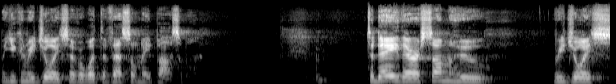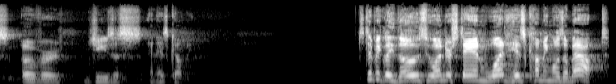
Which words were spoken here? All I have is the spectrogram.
but you can rejoice over what the vessel made possible. Today, there are some who rejoice over Jesus and his coming. It's typically those who understand what his coming was about.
